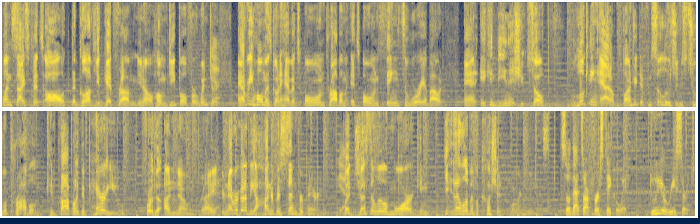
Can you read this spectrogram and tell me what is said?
one size fits all, the glove you get from, you know, Home Depot for winter. Yeah. Every home is going to have its own problem, its own things to worry about, and it can be an issue. So, looking at a bunch of different solutions to a problem can properly prepare you for the unknown, right? Okay. You're never going to be 100% prepared, Yeah. but just a little more can get you a little bit of a cushion when we're doing this. So that's our first takeaway. Do your research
